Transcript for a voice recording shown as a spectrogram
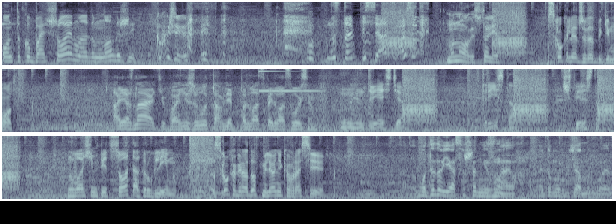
Он такой большой, ему надо много жить. Сколько живет ты? Ну, 150, может. Много, сто лет. Сколько лет живет бегемот? А я знаю, типа, они живут там лет по 25-28. М, 200. 300. 400. Ну, в общем, 500 округлим. Сколько городов-миллионников в России? Вот этого я совершенно не знаю. Это, может быть, Анна знает.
